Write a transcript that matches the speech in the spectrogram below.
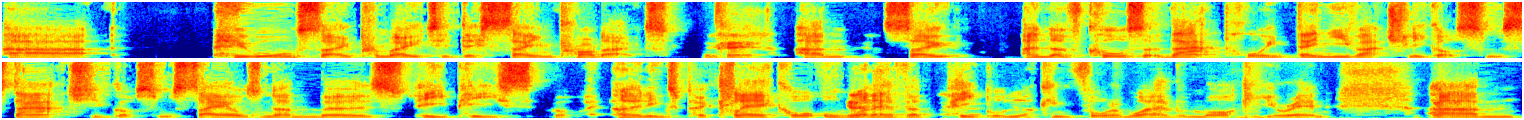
uh, who also promoted this same product. Okay. Um, so and of course, at that point, then you've actually got some stats, you've got some sales numbers, EPCs, earnings per click, or, or whatever people are looking for in whatever market you're in. Um,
